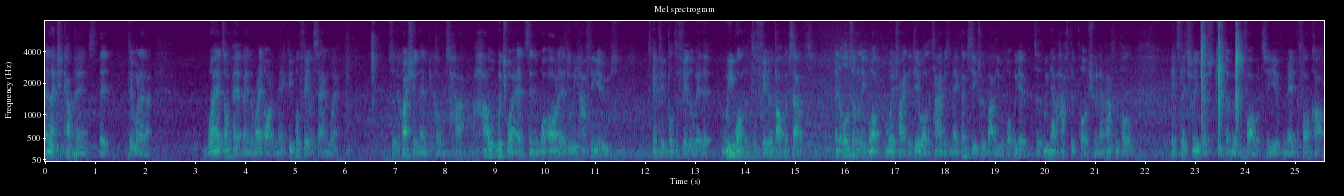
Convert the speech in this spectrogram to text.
election campaigns, they do whatever words on paper in the right order make people feel a certain way. So the question then becomes how, how which words and in what order do we have to use to get people to feel the way that we want them to feel about themselves? And ultimately, what we're trying to do all the time is make them see true value of what we do, so that we never have to push, we never have to pull. It's literally just keep them moving forward. So you've made the phone call,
